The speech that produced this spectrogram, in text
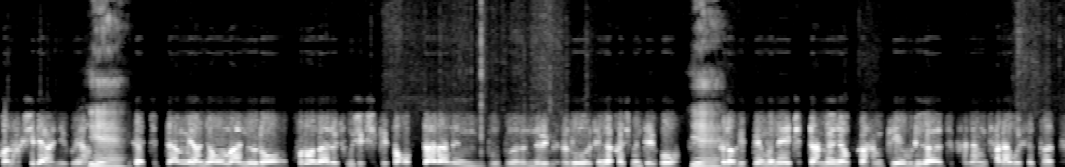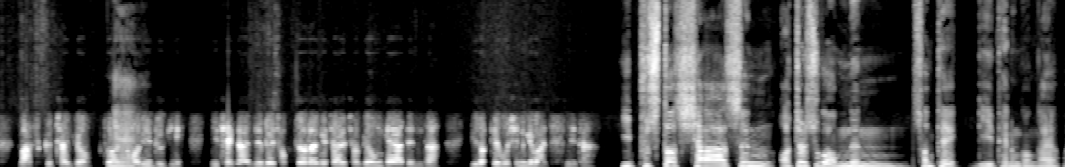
그건 확실히 아니고요. 예. 그러니까 집단 면역만으로 코로나를 종식시킬 수 없다라는 부분으로 생각하시면 되고 예. 그렇기 때문에 집단 면역과 함께 우리가 가장 잘하고 있었던 마스크 착용 또한 예. 거리두기 이 세 가지를 적절하게 잘 적용해야 된다 이렇게 보시는 게 맞습니다. 이 부스터 샷은 어쩔 수가 없는 선택이 되는 건가요?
